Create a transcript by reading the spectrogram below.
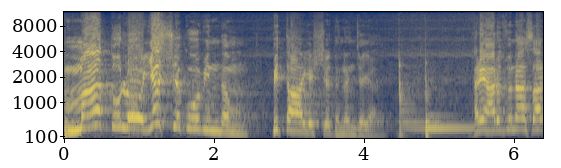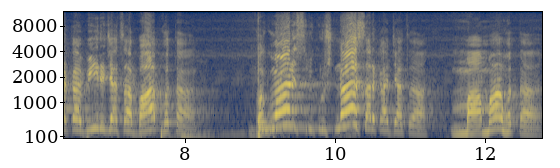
मातुलो यश गोविंदम पिता यश धनंजया. अरे अर्जुनासारखा वीर ज्याचा बाप होता भगवान श्रीकृष्णासारखा ज्याचा मामा होता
